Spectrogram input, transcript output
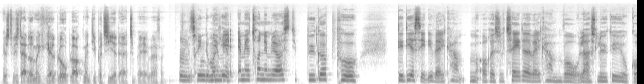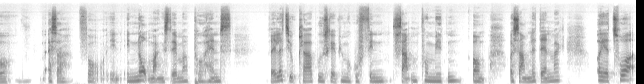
hvis, hvis der er noget, man kan kalde Blå Blok, men de partier, der er tilbage i hvert fald. Mm, Trine, du må jamen, jamen, jeg tror nemlig også, de bygger på det, de har set i valgkampen, og resultatet af valgkampen, hvor Lars Lykke jo går altså får en enorm mange stemmer på hans relativt klare budskab, vi må kunne finde sammen på midten om at samle Danmark. Og jeg tror,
